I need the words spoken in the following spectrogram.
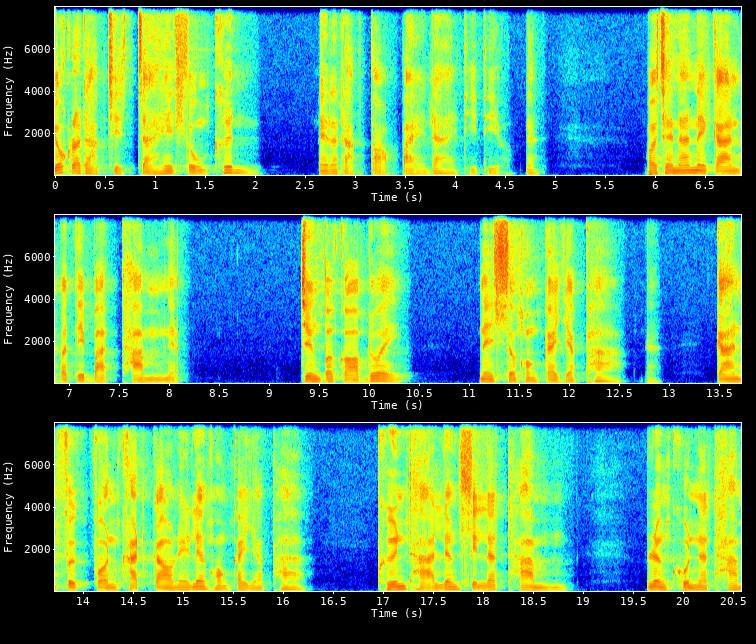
ยกระดับจิตใจให้สูงขึ้น ในระดับต่อไปได้ทีเดียวนะเพราะฉะนั้นในการปฏิบัติธรรมเนี่ยจึงประกอบด้วยในส่วนของกายภาพการฝึกฝนขัดเกลาในเรื่องของกายภาพ พื้นฐานเรื่องศีลธรรม เรื่องคุณธรรม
